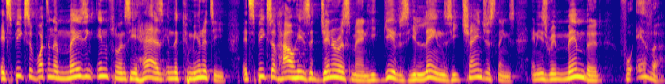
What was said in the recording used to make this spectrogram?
It speaks of what an amazing influence he has in the community. It speaks of how he's a generous man. He gives, he lends, he changes things, and he's remembered forever.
